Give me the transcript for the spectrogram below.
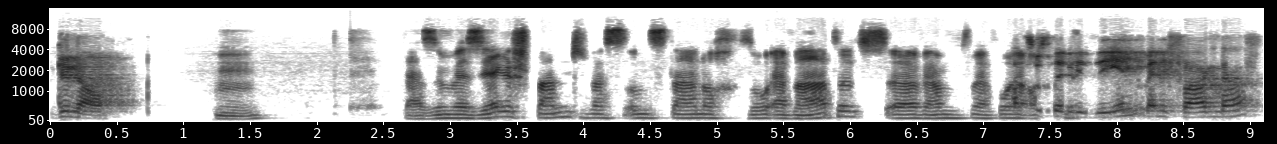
Genau. Hm. Da sind wir sehr gespannt, was uns da noch so erwartet. Äh, wir haben vorher Hast du es denn gesehen, wenn ich fragen darf?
